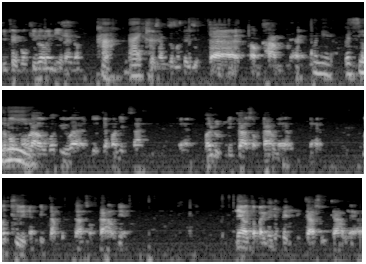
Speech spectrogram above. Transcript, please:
ที่เฟซบุ๊กคิดว่าไม่มีอะไรหรอกค่ะ ได้ส่ค่ะวนมันก็มันก็อยู่แต่ทองคำเนี่ยวันนี้เป็นซีระบบรีขส์องเราก็คือว่าโดยเฉพาะเลนสั้นนะฮะเพราะหลุดหนึ่งเก้าสองเก้าแล้วนะฮะเมื่อคืนเนี่ยปิดต่ำกว่าเก้าสองเก้าเนี่ย แนวต่อไปก็จะเป็นหนึ่งเก้าศูนย์เก้าแล้ว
